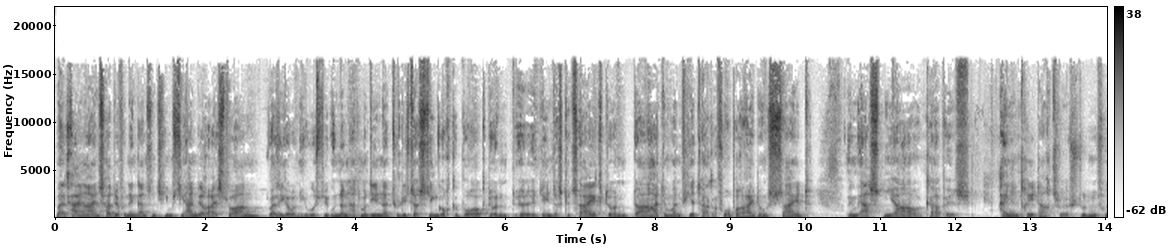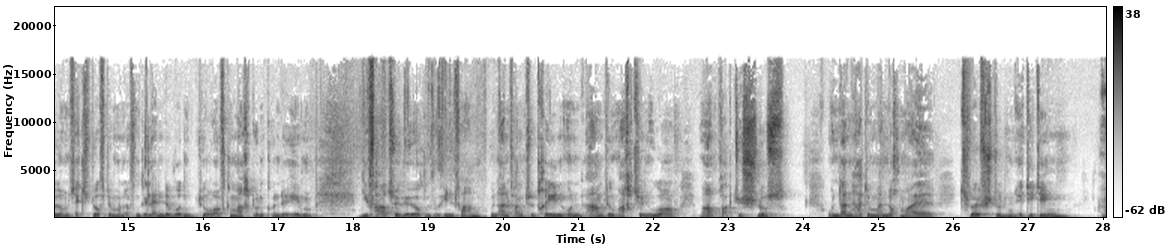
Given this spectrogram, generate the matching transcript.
weil keiner eins hatte von den ganzen Teams, die angereist waren, was ich aber nicht wusste. Und dann hat man denen natürlich das Ding auch geborgt und äh, denen das gezeigt und da hatte man vier Tage Vorbereitungszeit. Im ersten Jahr gab es einen Drehtag, zwölf Stunden. Früher um sechs durfte man auf dem Gelände, wurden die Tür aufgemacht und konnte eben die Fahrzeuge irgendwo hinfahren und anfangen zu drehen. Und abends um 18 Uhr war praktisch Schluss. Und dann hatte man nochmal zwölf Stunden Editing. Mhm.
